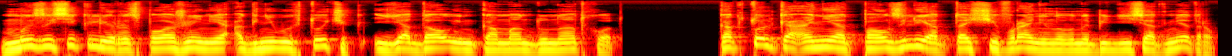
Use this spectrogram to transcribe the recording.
Мы засекли расположение огневых точек, и я дал им команду на отход. Как только они отползли, оттащив раненого на 50 метров,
